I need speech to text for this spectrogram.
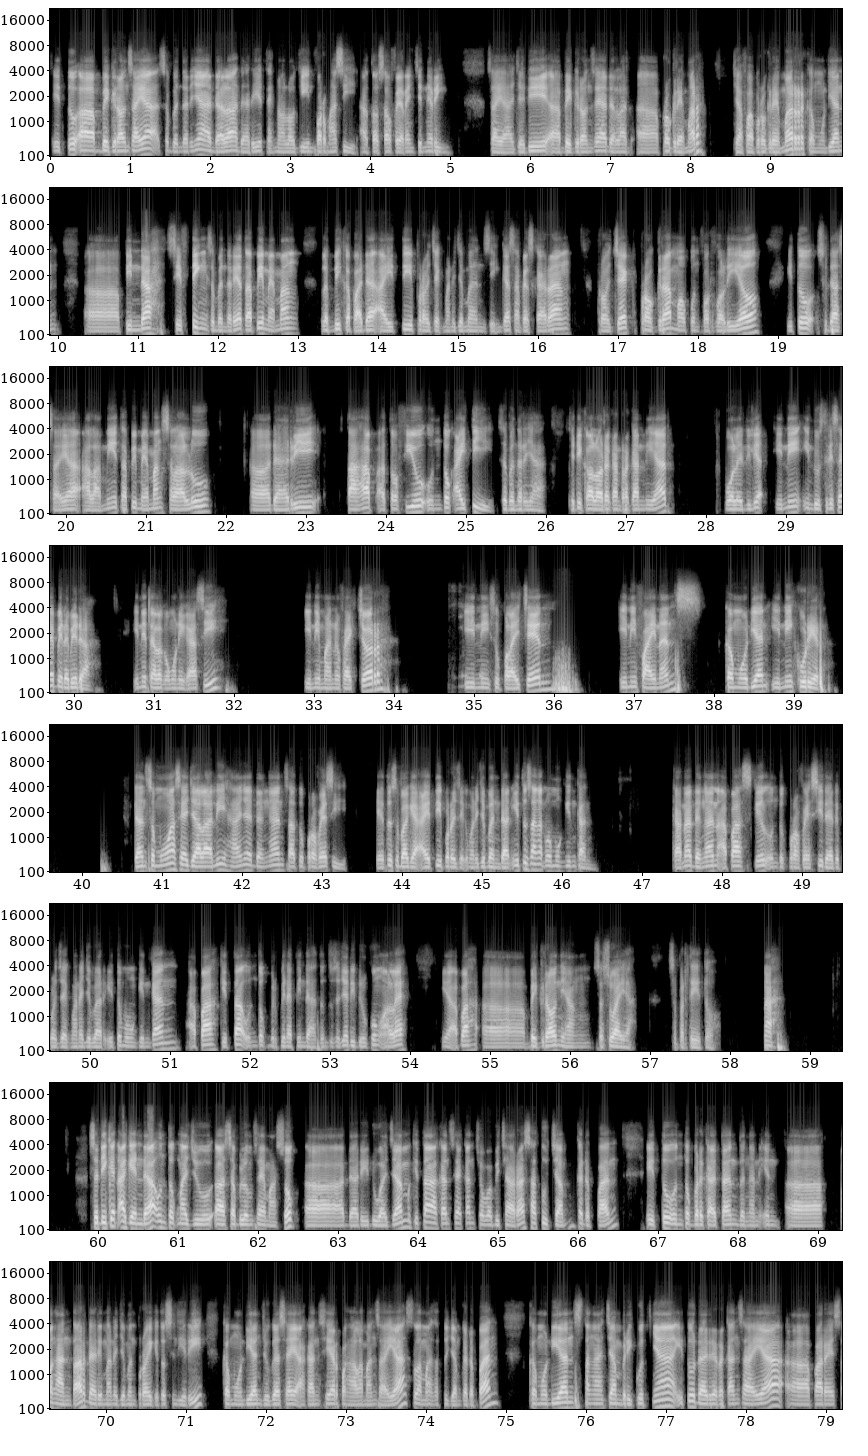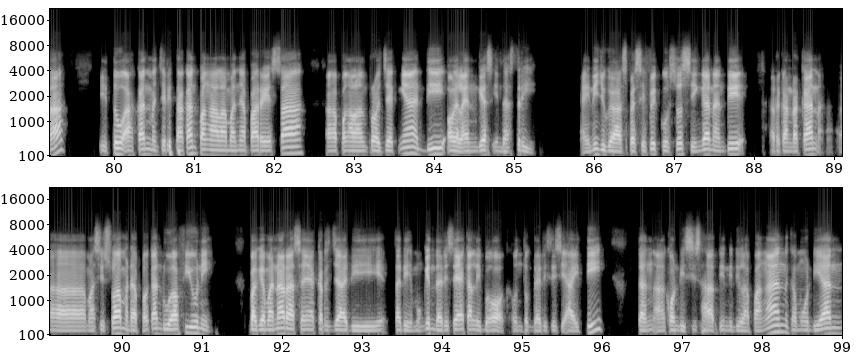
itu uh, background saya sebenarnya adalah dari teknologi informasi atau software engineering saya. Jadi uh, background saya adalah uh, programmer Java programmer, kemudian uh, pindah shifting sebenarnya, tapi memang lebih kepada IT project management sehingga sampai sekarang project, program maupun portfolio itu sudah saya alami, tapi memang selalu uh, dari tahap atau view untuk IT sebenarnya. Jadi kalau rekan-rekan lihat, boleh dilihat ini industri saya beda-beda. Ini telekomunikasi, ini manufacture, ini supply chain, ini finance, kemudian ini kurir. Dan semua saya jalani hanya dengan satu profesi, yaitu sebagai IT project management dan itu sangat memungkinkan. Karena dengan apa skill untuk profesi dari project manager itu memungkinkan apa kita untuk berpindah-pindah, tentu saja didukung oleh ya apa eh, background yang sesuai ya. Seperti itu. Nah, sedikit agenda untuk maju uh, sebelum saya masuk uh, dari dua jam kita akan saya akan coba bicara satu jam ke depan itu untuk berkaitan dengan in, uh, pengantar dari manajemen proyek itu sendiri. Kemudian juga saya akan share pengalaman saya selama satu jam ke depan. Kemudian setengah jam berikutnya itu dari rekan saya uh, Pak Reza itu akan menceritakan pengalamannya Pak Reza uh, pengalaman proyeknya di oil and gas industry. Nah ini juga spesifik khusus sehingga nanti rekan-rekan uh, mahasiswa mendapatkan dua view nih. Bagaimana rasanya kerja di tadi mungkin dari saya akan lebih untuk dari sisi IT dan uh, kondisi saat ini di lapangan, kemudian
